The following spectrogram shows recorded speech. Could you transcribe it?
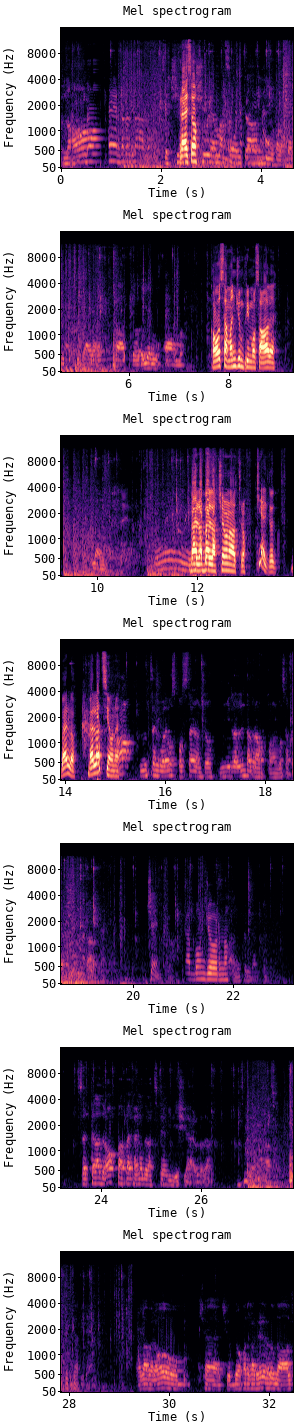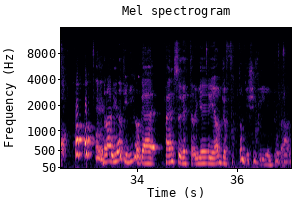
No! merda da lato. Se ci Preso. Cosa? Mangi un primo sale. Bella, bella, c'è un altro. Chi è che... Bello. Bella azione. No! Non se mi volevo spostare, non ce l'ho. Mi rallenta troppo, non lo sapevo. Centro. Ah, buongiorno. Comunque, Se te la droppa, poi fai una donazione di 10 euro, dai. Non si vede il caso. Impeccabile. Raga, però, cioè, ci dobbiamo fare carriere vero da alto. Però io ti dico che penso che tra ieri e oggi ho fatto 10 kill in totale.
